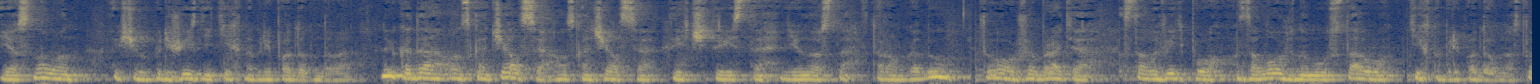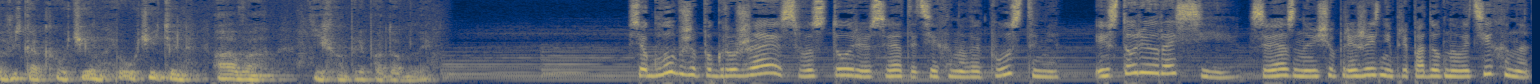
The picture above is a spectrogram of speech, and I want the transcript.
и основан еще при жизни Тихона преподобного. Ну и когда он скончался, он скончался в 1492 году, то уже братья стали жить по заложенному уставу Тихона преподобного, стали жить как учил учитель Ава Тихон преподобный. Все глубже погружаясь в историю Свято-Тихоновой пустыни и историю России, связанную еще при жизни преподобного Тихона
